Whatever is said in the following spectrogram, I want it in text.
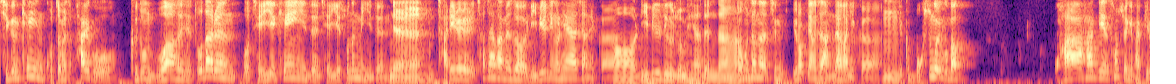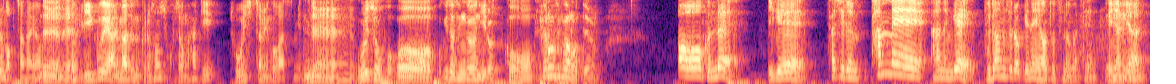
지금 케인 고점에서 팔고 그 돈 모아서 이제 또 다른 뭐 제2의 케인이든 제2의 손흥민이든 네. 좀 자리를 찾아가면서 리빌딩을 해야 하지 않을까. 어, 리빌딩을 좀 해야 된다. 더군다나 지금 유럽 대항전 안 나가니까 음. 이렇게 목숨 걸고 막 과하게 선수 영입할 필요는 없잖아요. 네네. 또 리그에 알맞은 그런 선수 구성을 하기 좋은 시점인 것 같습니다. 네. 우리 저, 호, 어, 호 기자 생각은 이렇고, 페론 생각은 어때요? 어, 근데 이게 사실은 판매하는 게 부담스럽긴 해요, 토트넘한테는. 왜냐면,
